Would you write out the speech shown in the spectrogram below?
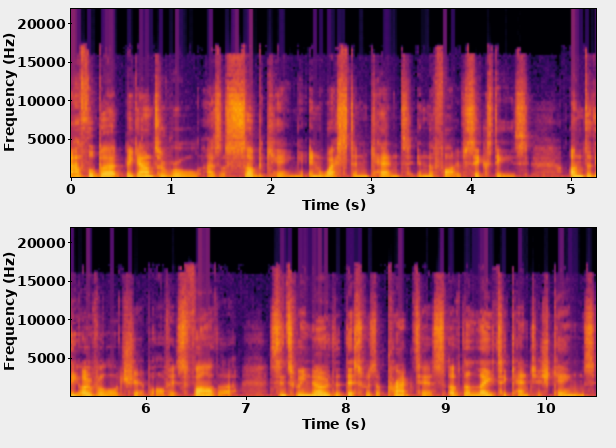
Athelbert began to rule as a sub king in western Kent in the 560s, under the overlordship of his father, since we know that this was a practice of the later Kentish kings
